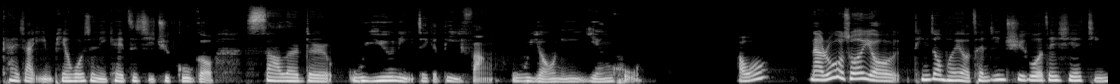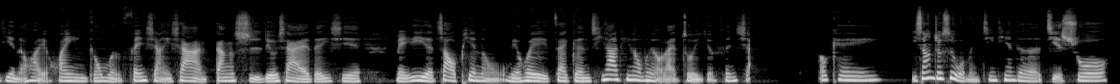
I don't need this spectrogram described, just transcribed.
看一下影片，或是你可以自己去 Google Salar de Uyuni 这个地方，乌尤尼盐湖。好哦。那如果说有听众朋友曾经去过这些景点的话，也欢迎跟我们分享一下当时留下来的一些美丽的照片哦。我们也会再跟其他听众朋友来做一个分享。OK，以上就是我们今天的解说。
